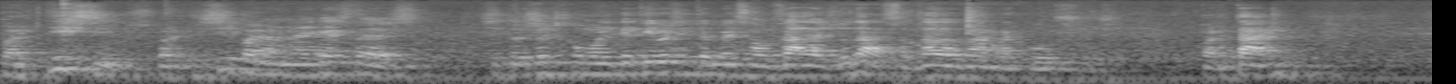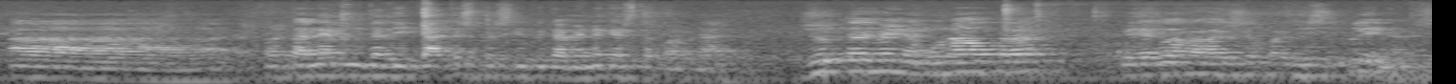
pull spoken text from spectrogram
partícips, participen en aquestes situacions comunicatives i també se'ls ha d'ajudar, se'ls ha de donar recursos. Per tant, eh, per tant hem dedicat específicament a aquest apartat. Juntament amb un altre, que és la redacció per disciplines.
